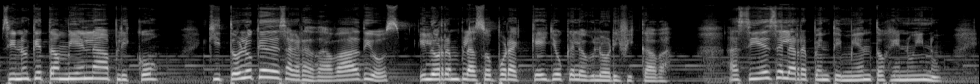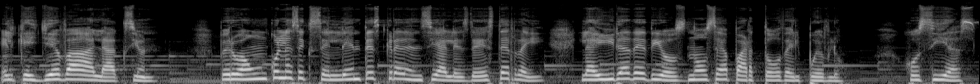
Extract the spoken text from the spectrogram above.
sino que también la aplicó, quitó lo que desagradaba a Dios y lo reemplazó por aquello que lo glorificaba. Así es el arrepentimiento genuino, el que lleva a la acción. Pero aún con las excelentes credenciales de este rey, la ira de Dios no se apartó del pueblo. Josías,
